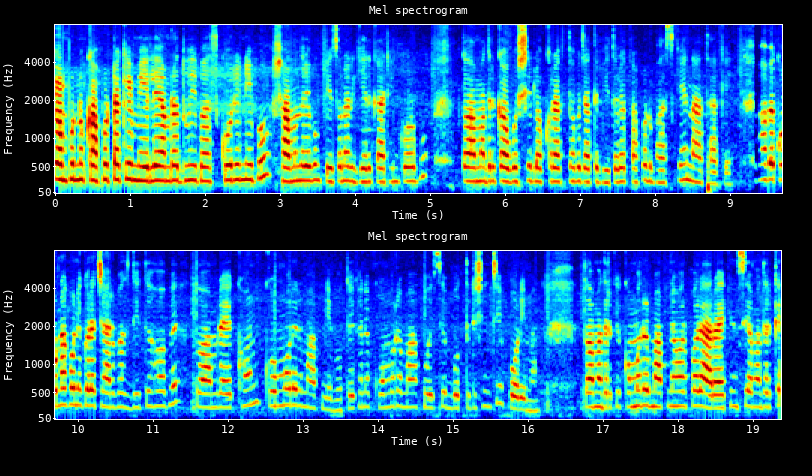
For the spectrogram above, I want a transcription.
সম্পূর্ণ কাপড়টাকে মেলে আমরা দুই বাস করে নিব। সামনের এবং পেছনের ঘের কাটিং করব। তো আমাদেরকে অবশ্যই লক্ষ্য রাখতে হবে যাতে ভিতরে কাপড় ভাসকে না থাকে। এভাবে কোনাকুনি করে চার ভাঁজ দিতে হবে। তো আমরা এখন কোমরের মাপ নেব। তো এখানে কোমরের মাপ হয়েছে বত্রিশ ইঞ্চি পরিমাণ। তো আমাদেরকে কোমরের মাপ নেওয়ার পরে আরও এক ইঞ্চি আমাদেরকে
